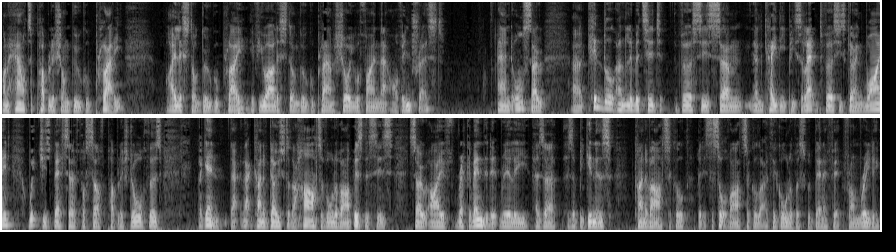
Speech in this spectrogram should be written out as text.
on how to publish on Google Play. I list on Google Play. If you are listed on Google Play, I'm sure you will find that of interest and also uh, Kindle Unlimited versus um, and KDP Select versus going wide, which is better for self-published authors. Again, that, that kind of goes to the heart of all of our businesses. So I've recommended it really as a as a beginner's kind of article, but it's the sort of article that I think all of us would benefit from reading.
